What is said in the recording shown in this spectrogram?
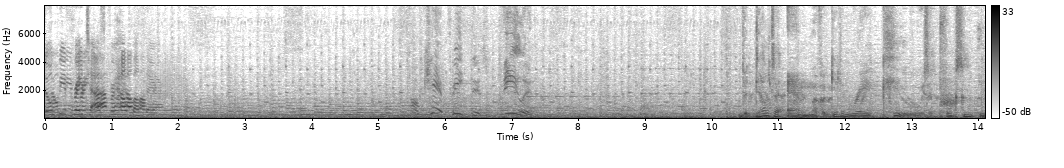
Don't be afraid to ask for help out there. Oh, can't beat this feeling. The delta M of a given ray Q is approximately.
